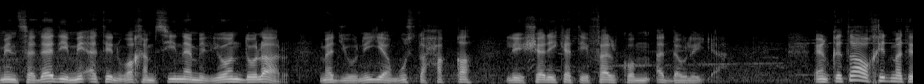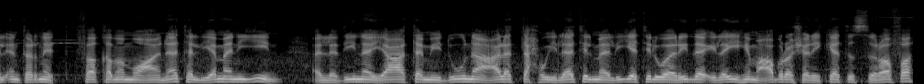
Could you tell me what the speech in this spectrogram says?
من سداد 150 مليون دولار مديونية مستحقة لشركة فالكوم الدولية. انقطاع خدمة الإنترنت فاقم معاناة اليمنيين الذين يعتمدون على التحويلات المالية الواردة إليهم عبر شركات الصرافة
